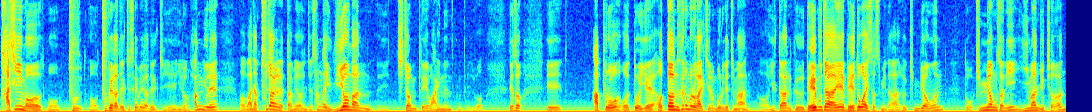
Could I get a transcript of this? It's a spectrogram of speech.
다시 뭐 뭐두 어, 될지 세 배가 될지 이런 확률에 어, 만약 투자를 했다면 이제 상당히 위험한 지점대에 와 있는 상태죠. 그래서 이 앞으로 어, 또 이게 어떤 흐름으로 갈지는 모르겠지만 어, 일단 그 내부자의 매도가 있었습니다. 그 김병훈 또 김명선이 26,000원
